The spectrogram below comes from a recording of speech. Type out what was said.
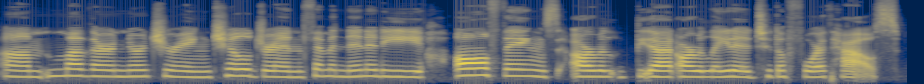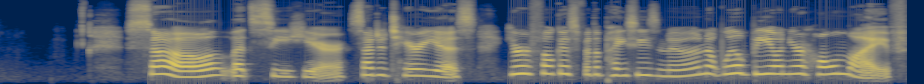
Um, mother, nurturing, children, femininity, all things are that are related to the fourth house. So let's see here. Sagittarius, your focus for the Pisces moon will be on your home life.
